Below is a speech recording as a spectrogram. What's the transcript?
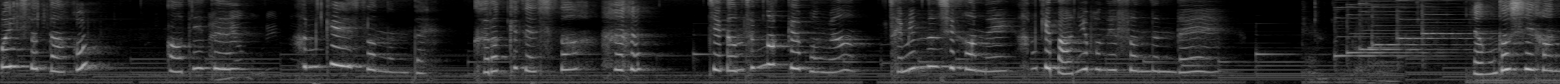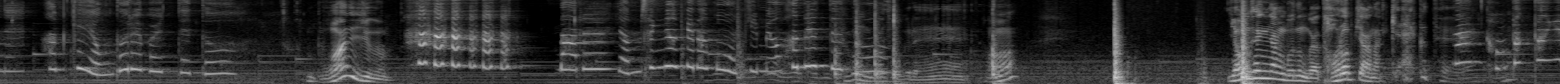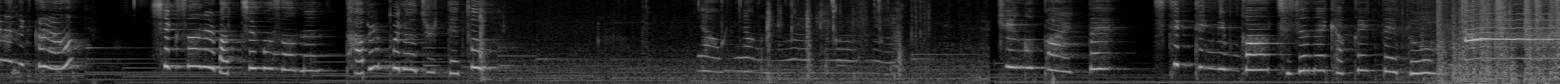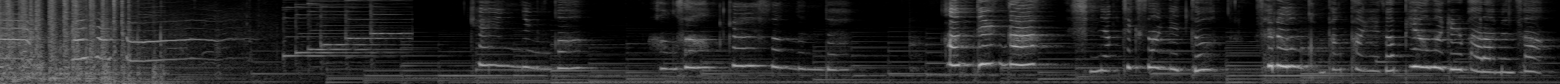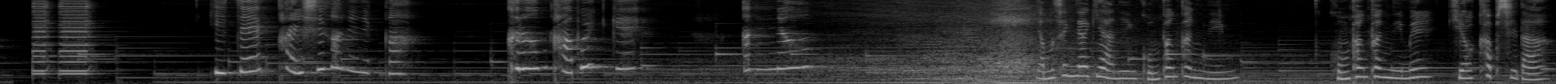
알고 있었다고? 어디든 함께 했었는데 그렇게 됐어. 지금 생각해보면 재밌는 시간을 함께 많이 보냈었는데 영도 시간에 함께 영도를 볼 때도 뭐하니 지금? 나를 염색약이라고 우기며 화낼 때도 그건 뭐서 그래? 어? 염색약 묻은 거야. 더럽지 않아. 깨끗해. 곰팡팡이라니까요. 식사를 마치고서는 밥을 뿌려줄 때도 항상 갈 시간이니까. 그럼 가볼게. 안녕. 염색약이 아닌 곰팡팡님 곰팡팡님을 기억합시다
